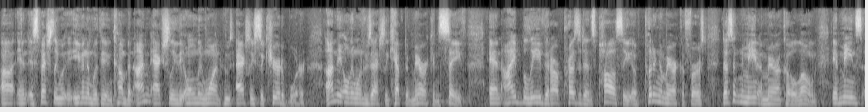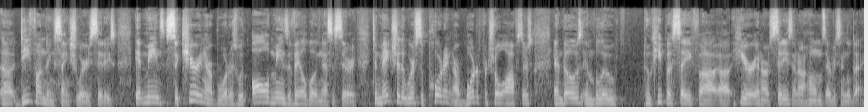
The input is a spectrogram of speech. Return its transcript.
uh, and especially with, even with the incumbent, I'm actually the only one who's actually secured a border. I'm the only one who's actually kept Americans safe. And I believe that our president's policy of putting America first doesn't mean America alone. It means uh, defunding sanctuary cities. It means securing our borders with all means available and necessary to make sure that we're supporting our Border Patrol officers and those in blue who keep us safe uh, uh, here in our cities and our homes every single day.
